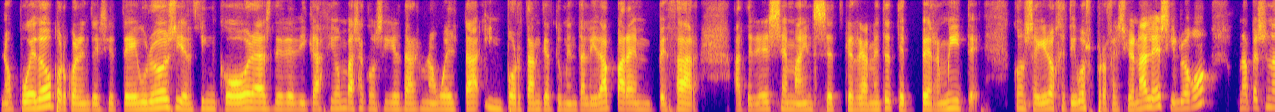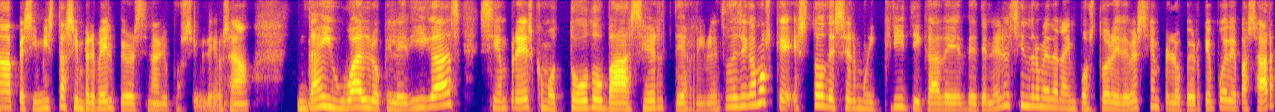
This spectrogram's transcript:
No puedo por 47 euros y en 5 horas de dedicación vas a conseguir dar una vuelta importante a tu mentalidad para empezar a tener ese mindset que realmente te permite conseguir objetivos profesionales. Y luego, una persona pesimista siempre ve el peor escenario posible. O sea, da igual lo que le digas, siempre es como todo va a ser terrible. Entonces, digamos que esto de ser muy crítica, de, tener el síndrome de la impostora y de ver siempre lo peor que puede pasar,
